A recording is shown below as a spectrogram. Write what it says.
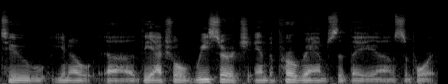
to you know uh, the actual research and the programs that they uh, support.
